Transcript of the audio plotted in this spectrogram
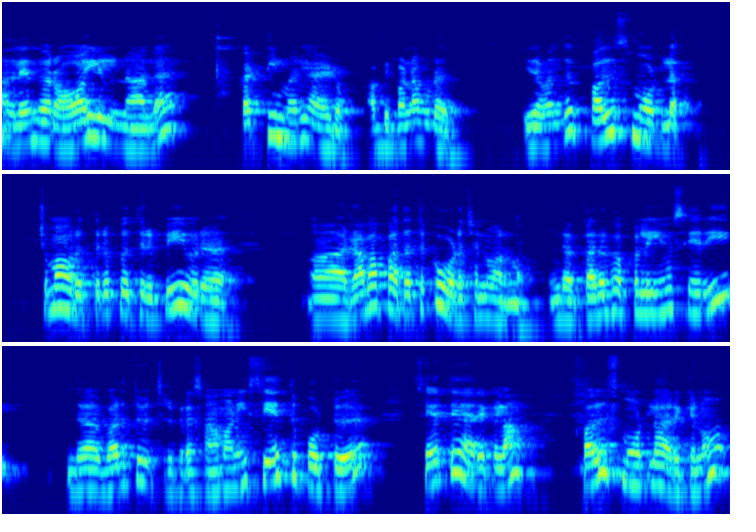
அதுலேருந்து வர ஆயில்னால கட்டி மாதிரி ஆகிடும் அப்படி பண்ணக்கூடாது. இதை வந்து பல்ஸ் மோடில் சும்மா ஒரு திருப்பு திருப்பி ஒரு ரவை பதத்துக்கு உடச்சுன்னு வரணும். இந்த கருகப்பிலையும் சரி இந்த வறுத்து வச்சிருக்கிற சாமானையும் சேர்த்து போட்டு சேர்த்தே அரைக்கலாம். பல்ஸ் மோட்டில் அரைக்கணும்.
